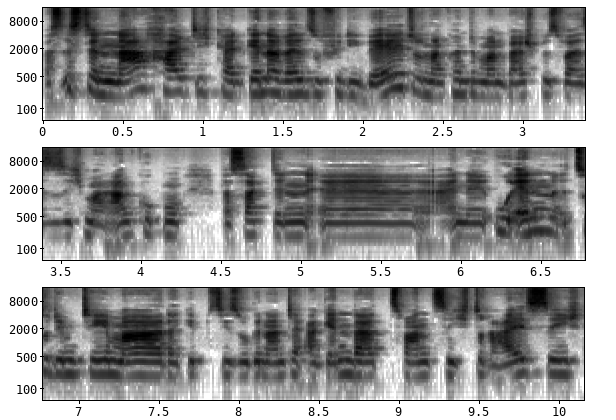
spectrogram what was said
was ist denn Nachhaltigkeit generell so für die Welt? Und dann könnte man beispielsweise sich mal angucken, was sagt denn äh, eine UN zu dem Thema? Da gibt es die sogenannte Agenda 2030,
